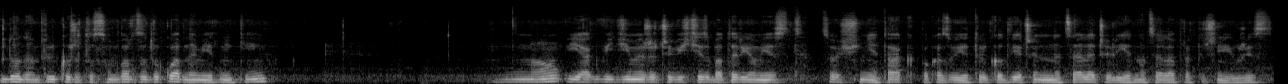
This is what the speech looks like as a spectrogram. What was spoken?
Dodam tylko, że to są bardzo dokładne mierniki. No, jak widzimy, rzeczywiście z baterią jest coś nie tak. Pokazuje tylko dwie czynne cele, czyli jedna cela praktycznie już jest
